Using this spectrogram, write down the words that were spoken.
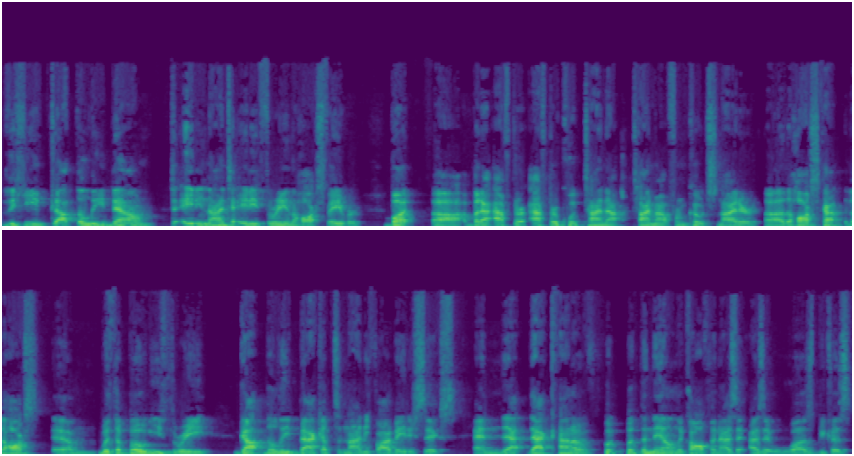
the Heat got the lead down to 89 to 83 in the Hawks' favor. But uh, but after after a quick timeout timeout from Coach Snyder, uh, the Hawks the Hawks um, with a bogey three got the lead back up to 95-86 and that that kind of put, put the nail in the coffin as it as it was because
